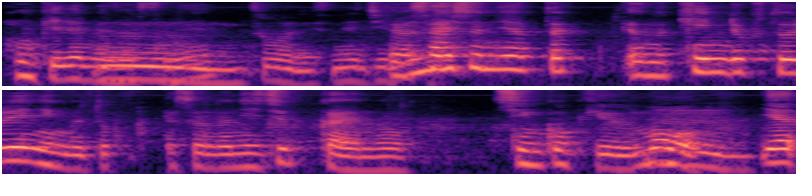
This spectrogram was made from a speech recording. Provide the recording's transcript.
本気で目指すね、うんそうですね。自分最初にやったあの筋力トレーニングとその20回の深呼吸も、うん。や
